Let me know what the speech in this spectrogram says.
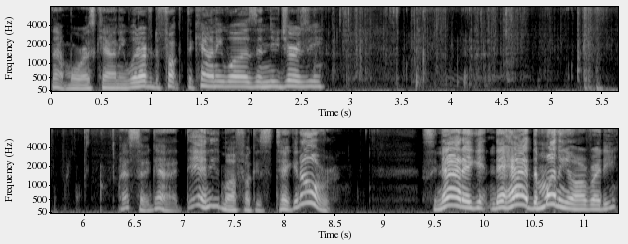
not Morris County, whatever the fuck the county was in New Jersey. I said, God damn, these motherfuckers taking over. See, now they get, they had the money already.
